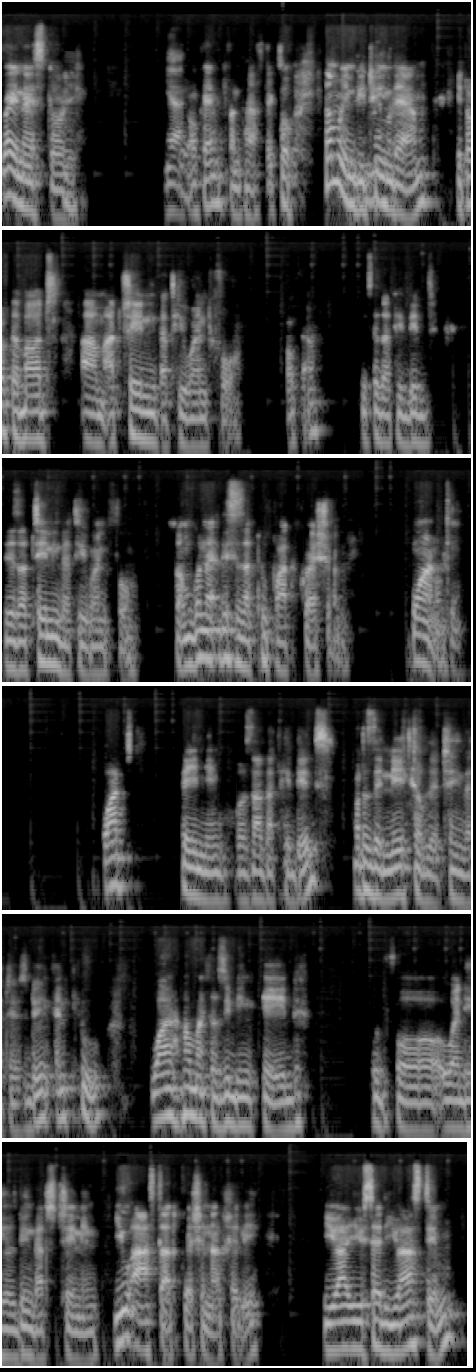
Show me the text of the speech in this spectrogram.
Very nice story. Yeah. Okay, fantastic. So somewhere in between there, he talked about um, a training that he went for. Okay. He said that he did there's a training that he went for. So I'm gonna this is a two-part question. One, Okay. what training was that that he did? What is the nature of the training that he was doing? And two, what, how much was he being paid for when he was doing that training? You asked that question actually. You are, you said you asked him,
